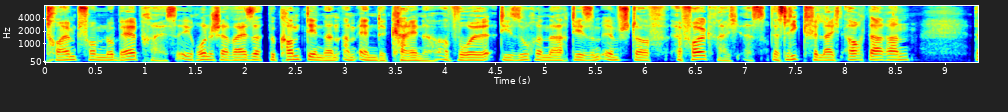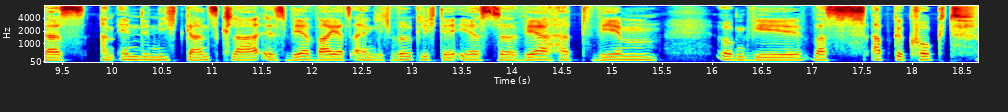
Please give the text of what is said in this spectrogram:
träumt vom Nobelpreis. Ironischerweise bekommt den dann am Ende keiner, obwohl die Suche nach diesem Impfstoff erfolgreich ist. Das liegt vielleicht auch daran, dass am Ende nicht ganz klar ist, wer war jetzt eigentlich wirklich der Erste, wer hat wem irgendwie was abgeguckt,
